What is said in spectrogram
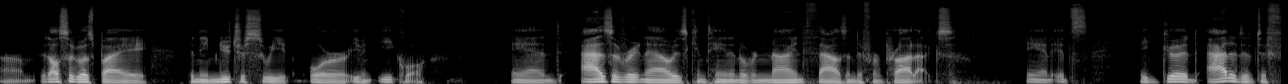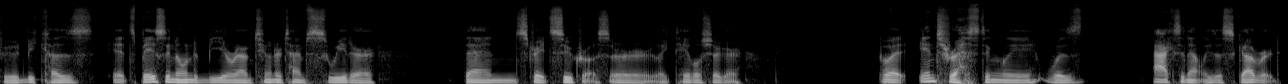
Um, it also goes by the name NutraSweet or even Equal and as of right now is contained in over 9,000 different products and it's a good additive to food because it's basically known to be around 200 times sweeter than straight sucrose or like table sugar. But interestingly, was accidentally discovered,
